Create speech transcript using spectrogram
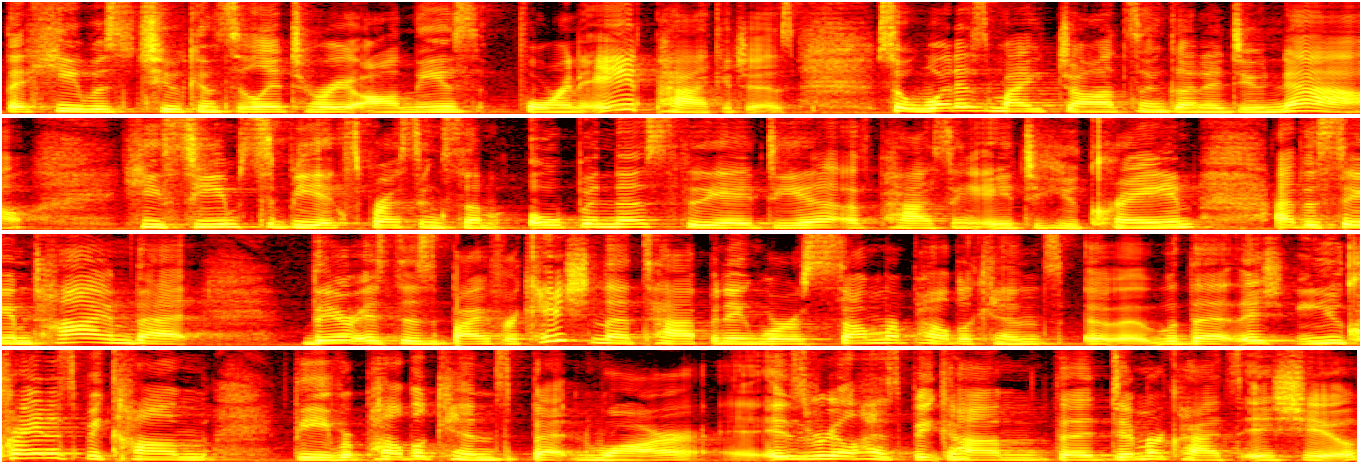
that he was too conciliatory on these foreign aid packages. So what is Mike Johnson going to do now? He seems to be expressing some openness to the idea of passing aid to Ukraine at the same time that there is this bifurcation that's happening where some Republicans, uh, the, Ukraine has become the Republicans' bête noir. Israel has become the Democrats' issue.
